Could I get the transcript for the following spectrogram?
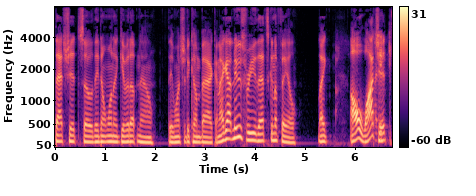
that shit, so they don't want to give it up now. They want you to come back, and I got news for you. That's gonna fail. Like I'll watch it,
